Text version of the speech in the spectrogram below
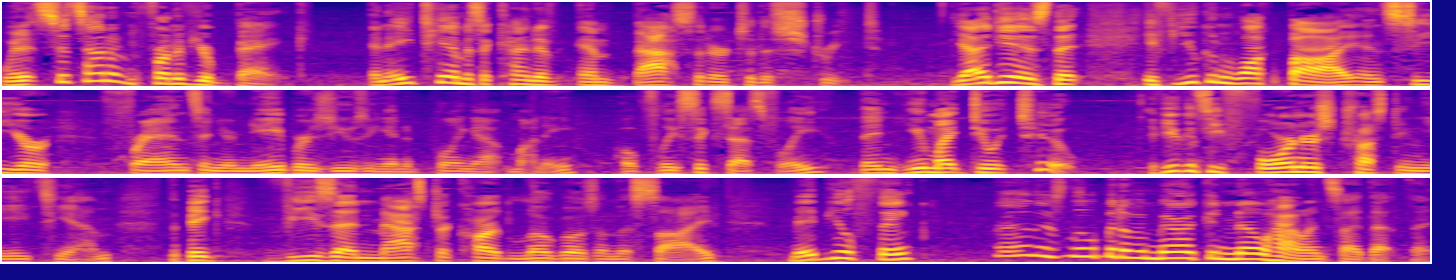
When it sits out in front of your bank, an ATM is a kind of ambassador to the street. The idea is that if you can walk by and see your friends and your neighbors using it and pulling out money, hopefully successfully, then you might do it too. If you can see foreigners trusting the ATM, the big Visa and MasterCard logos on the side, maybe you'll think, eh, there's a little bit of American know how inside that thing.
